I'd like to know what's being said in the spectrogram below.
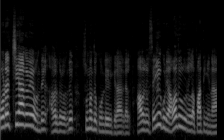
தொடர்ச்சியாகவே வந்து அவர்கள் வந்து சுமந்து கொண்டிருக்கிறார்கள். அவர்கள் செய்யக்கூடிய அவதூறுகளை பார்த்தீங்கன்னா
